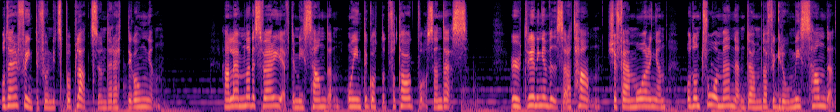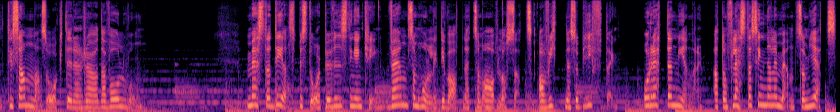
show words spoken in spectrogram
och därför inte funnits på plats under rättegången. Han lämnade Sverige efter misshandeln och inte gått att få tag på sedan dess. Utredningen visar att han, 25-åringen och de två männen dömda för grov misshandel tillsammans åkte i den röda Volvon. Mestadels består bevisningen kring vem som hållit i vapnet som avlossats av vittnesuppgifter. Och rätten menar att de flesta signalement som getts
